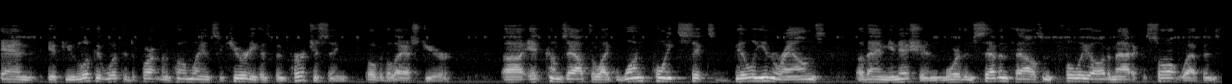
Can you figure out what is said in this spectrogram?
And if you look at what the Department of Homeland Security has been purchasing over the last year, uh, it comes out to like 1.6 billion rounds of ammunition, more than 7,000 fully automatic assault weapons,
